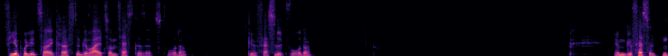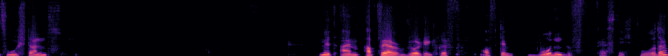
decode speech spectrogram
vier Polizeikräfte gewaltsam festgesetzt wurde, gefesselt wurde, im gefesselten Zustand mit einem Abwehrwürgegriff auf dem Boden befestigt wurde.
